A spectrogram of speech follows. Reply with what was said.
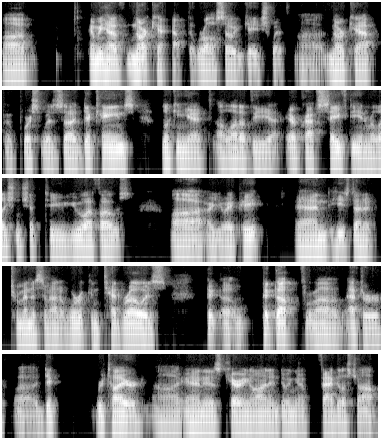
Uh, and we have NARCAP that we're also engaged with. Uh, NARCAP, of course, was Dick Haines, looking at a lot of the uh, aircraft safety in relationship to UFOs uh, or UAP. And he's done a tremendous amount of work. And Ted Roe is pick, uh, picked up uh, after uh, Dick retired uh, and is carrying on and doing a fabulous job.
